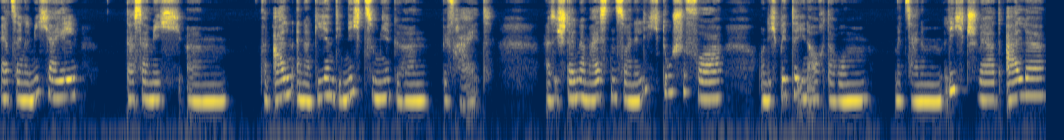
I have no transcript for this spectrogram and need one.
Erzengel Michael, dass er mich ähm, von allen Energien, die nicht zu mir gehören, befreit. Also ich stelle mir meistens so eine Lichtdusche vor und ich bitte ihn auch darum, mit seinem Lichtschwert alle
